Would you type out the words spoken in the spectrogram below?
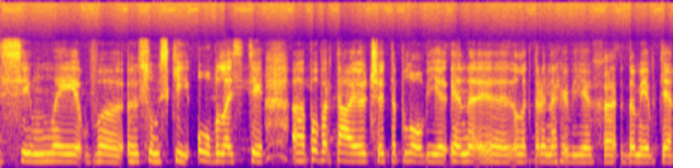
сімей в Сумській області, повертаючи тепло в електроенергію домівки.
